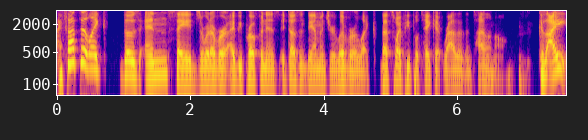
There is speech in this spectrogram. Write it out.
I thought that like those NSAIDs or whatever ibuprofen is, it doesn't damage your liver. Like that's why people take it rather than Tylenol. Because I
